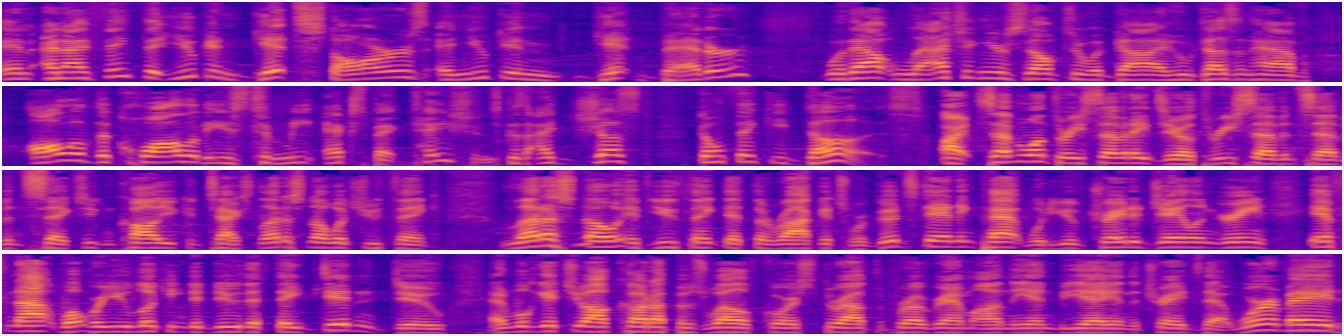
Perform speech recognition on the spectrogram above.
And and I think that you can get stars and you can get better without latching yourself to a guy who doesn't have all of the qualities to meet expectations because I just don't think he does. All right, 713-780-3776. You can call, you can text. Let us know what you think. Let us know if you think that the Rockets were good standing pat. Would you have traded Jalen Green? If not, what were you looking to do that they didn't do? And we'll get you all caught up as well, of course, throughout the program on the NBA and the trades that were made,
